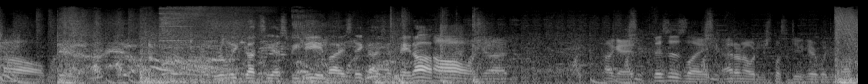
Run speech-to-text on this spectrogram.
Oh my god. Really gutsy SPD by Snake Eyez that paid off. Oh my god. Okay, this is like, I don't know what you're supposed to do here when you're lost.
